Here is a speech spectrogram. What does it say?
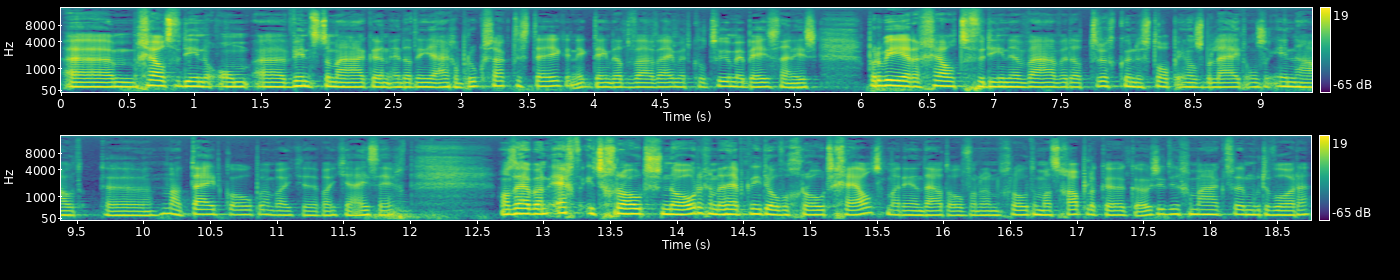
ehm, geld verdienen om eh, winst te maken en dat in je eigen broekzak te steken. En ik denk dat waar wij met cultuur mee bezig zijn is proberen geld te verdienen waar we dat terug kunnen stoppen in ons beleid, onze inhoud, eh, nou, tijd kopen, wat, je, wat jij zegt. Want we hebben echt iets groots nodig. En dat heb ik niet over groot geld, maar inderdaad over een grote maatschappelijke keuze die gemaakt moeten worden.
